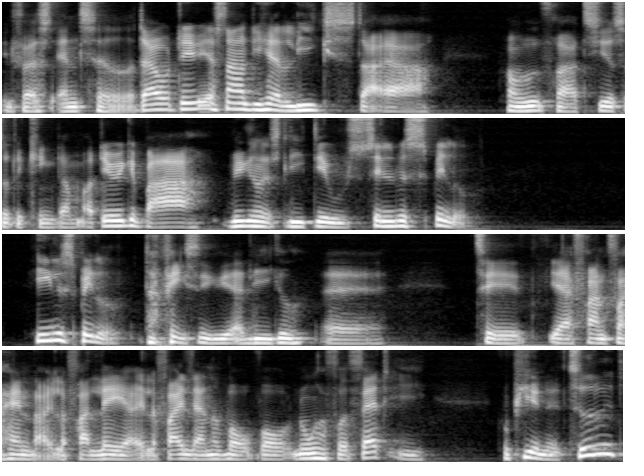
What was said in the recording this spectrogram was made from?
end først antaget. Og der er jo det, jeg snakker om de her leaks, der er kommet ud fra Tears of the Kingdom, og det er jo ikke bare hvilken league, det er jo selve spillet. Hele spillet, der basically er leaget øh, til, ja, fra en forhandler, eller fra et lager, eller fra et eller andet, hvor, hvor nogen har fået fat i kopierne tidligt,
